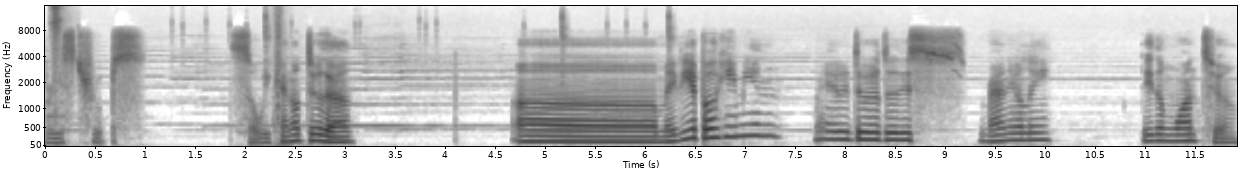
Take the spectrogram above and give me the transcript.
raise troops. So we cannot do that. Uh, maybe a Bohemian? Maybe we do, do this manually? They don't want to.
